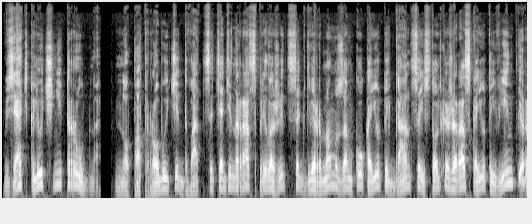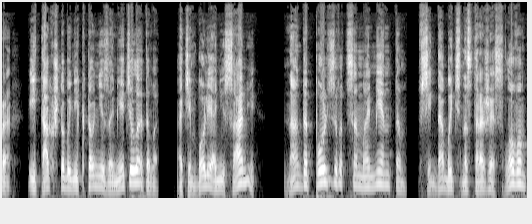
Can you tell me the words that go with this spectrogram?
Взять ключ нетрудно, но попробуйте двадцать один раз приложиться к дверному замку каюты Ганса и столько же раз каюты Винклера, и так, чтобы никто не заметил этого, а тем более они сами. Надо пользоваться моментом, всегда быть настороже словом,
